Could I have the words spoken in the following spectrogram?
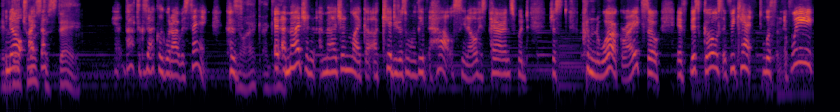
If No, they I- choose to stay, Yeah, that's exactly what I was saying. Because no, I, I I- imagine imagine like a, a kid who doesn't want to leave the house you know his parents would just put him to work right so if this ghost if we can't listen if we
